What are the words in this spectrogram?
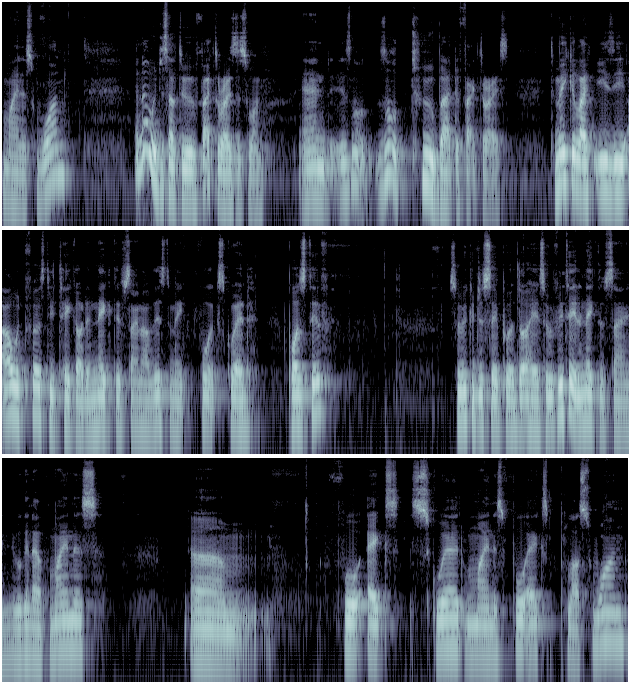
minus 1 and now we just have to factorize this one. And it's not, it's not too bad to factorize. To make your life easy, I would firstly take out the negative sign of this to make 4x squared positive. So we could just say put a dot here. So if we take the negative sign, we're going to have minus um, 4x squared minus 4x plus 1.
